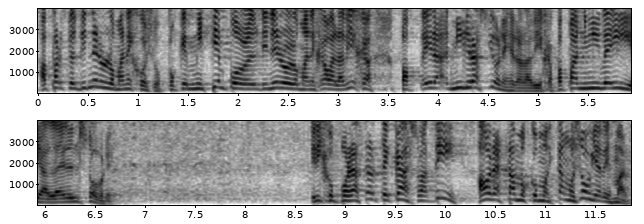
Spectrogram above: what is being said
Aparte el dinero lo manejo yo, porque en mis tiempos el dinero lo manejaba la vieja, era, migraciones era la vieja, papá ni veía el sobre. Y dijo, por hacerte caso a ti, ahora estamos como estamos, yo voy a diezmar.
